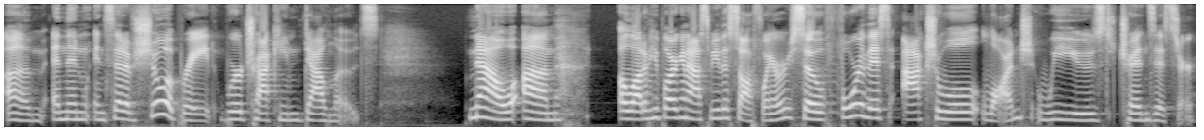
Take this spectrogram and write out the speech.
Um, and then instead of show up rate, we're tracking downloads. Now, um, a lot of people are going to ask me the software. So, for this actual launch, we used Transistor.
